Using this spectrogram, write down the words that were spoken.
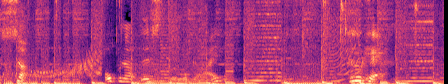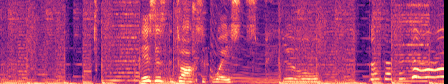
So, open up this little guy. Okay. This is the toxic waste pill. Da, da, da,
